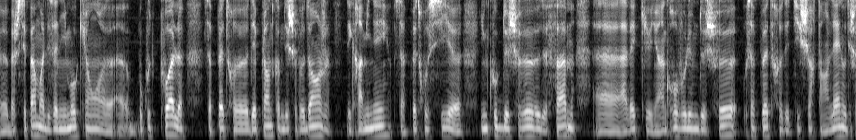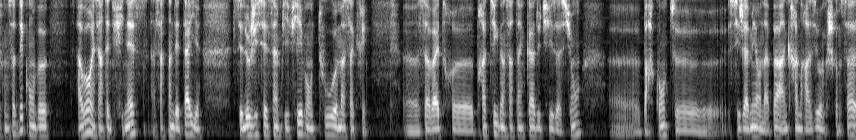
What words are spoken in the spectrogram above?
euh, bah, je sais pas moi, des animaux qui ont euh, beaucoup de poils. Ça peut être euh, des plantes comme des cheveux d'ange, des graminées. Ça peut être aussi une coupe de cheveux de femme avec un gros volume de cheveux. Ou ça peut être des t-shirts en laine ou des choses comme ça. Dès qu'on veut avoir une certaine finesse, un certain détail, ces logiciels simplifiés vont tout massacrer. ça va être pratique dans certains cas d'utilisation, euh, par contre, euh, si jamais on n'a pas un crâne rasé ou quelque chose comme ça,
